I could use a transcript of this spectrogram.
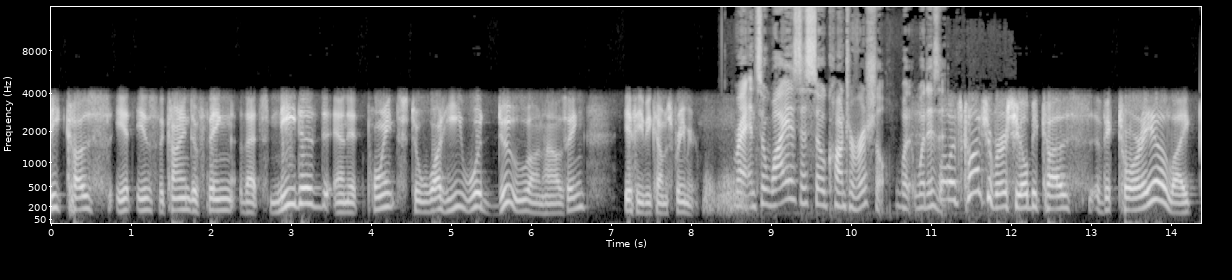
because it is the kind of thing that's needed and it points to what he would do on housing if he becomes premier. Right. And so why is this so controversial? What what is it? Well, it's controversial because Victoria, like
